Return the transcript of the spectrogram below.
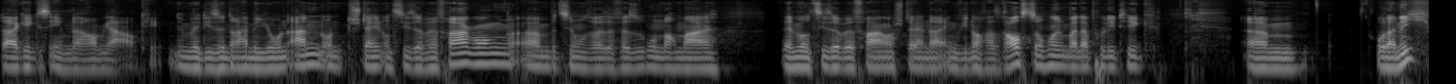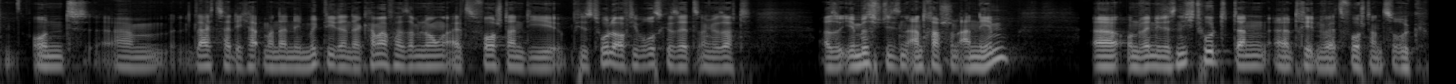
da ging es eben darum, ja, okay, nehmen wir diese drei Millionen an und stellen uns dieser Befragung, äh, beziehungsweise versuchen nochmal, wenn wir uns dieser Befragung stellen, da irgendwie noch was rauszuholen bei der Politik ähm, oder nicht. Und ähm, gleichzeitig hat man dann den Mitgliedern der Kammerversammlung als Vorstand die Pistole auf die Brust gesetzt und gesagt, also ihr müsst diesen Antrag schon annehmen. Äh, und wenn ihr das nicht tut, dann äh, treten wir als Vorstand zurück.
